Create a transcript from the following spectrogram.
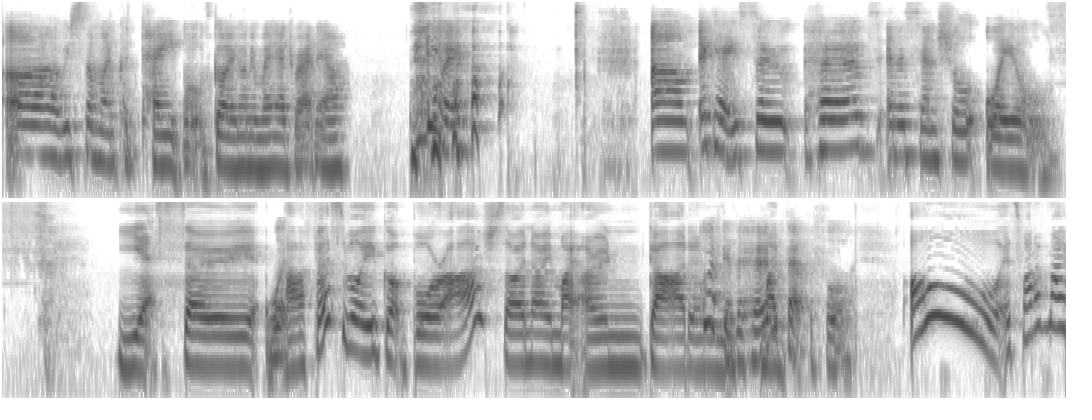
I wish someone could paint what was going on in my head right now. Anyway. um, okay, so herbs and essential oils. Yes. So uh, first of all, you've got borage. So I know in my own garden, Oh, I've never heard my- of that before. Oh, it's one of my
